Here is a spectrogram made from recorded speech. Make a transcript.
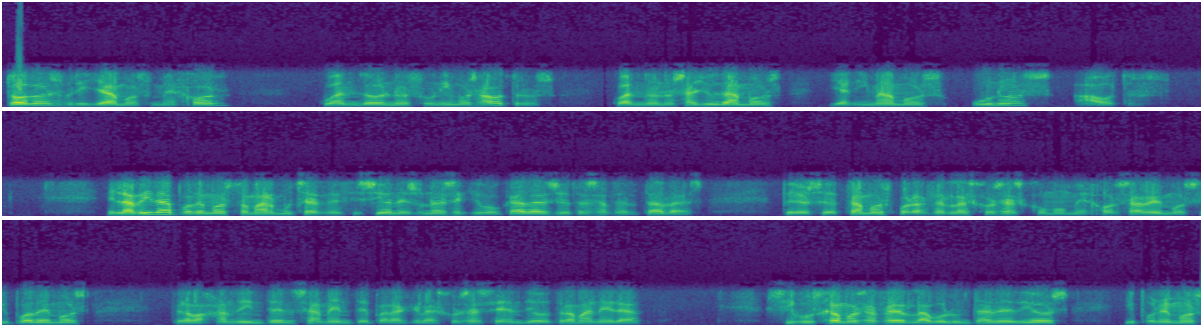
Todos brillamos mejor cuando nos unimos a otros, cuando nos ayudamos y animamos unos a otros. En la vida podemos tomar muchas decisiones, unas equivocadas y otras acertadas, pero si optamos por hacer las cosas como mejor sabemos y podemos, trabajando intensamente para que las cosas sean de otra manera, si buscamos hacer la voluntad de Dios y ponemos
